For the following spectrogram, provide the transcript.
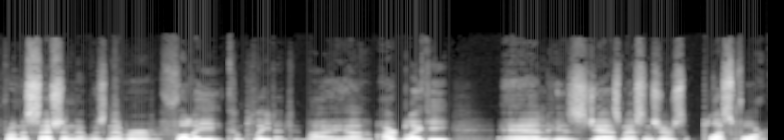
from a session that was never fully completed by uh, Art Blakey and his jazz messengers plus four.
